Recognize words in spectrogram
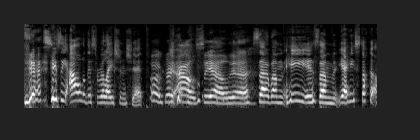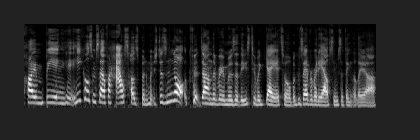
Yes. He's the owl of this relationship. Oh, great. Al CL. Yeah. So um he is um yeah he's stuck at home being he, he calls himself a house husband which does not put down the rumors that these two are gay at all because everybody else seems to think that they are.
